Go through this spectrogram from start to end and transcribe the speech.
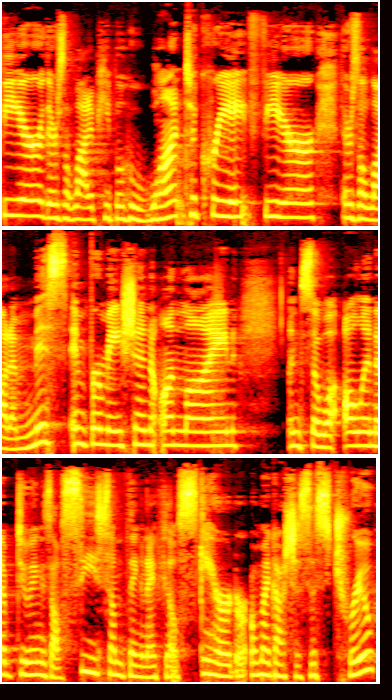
fear. There's a lot of people who want to create fear. There's a lot of misinformation online. And so what I'll end up doing is I'll see something and I feel scared or, oh my gosh, is this true?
